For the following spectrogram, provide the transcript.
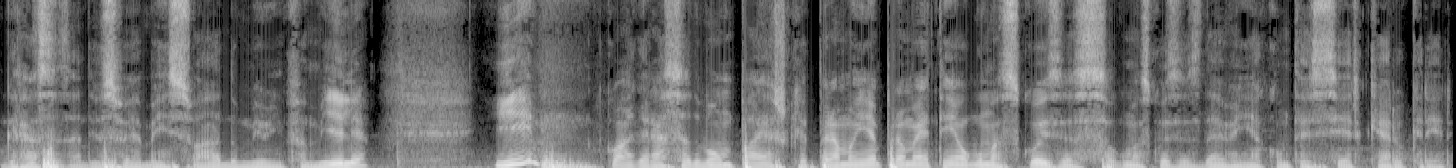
graças a Deus, foi abençoado, meu em família. E com a graça do bom pai, acho que para amanhã prometem algumas coisas, algumas coisas devem acontecer, quero crer.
